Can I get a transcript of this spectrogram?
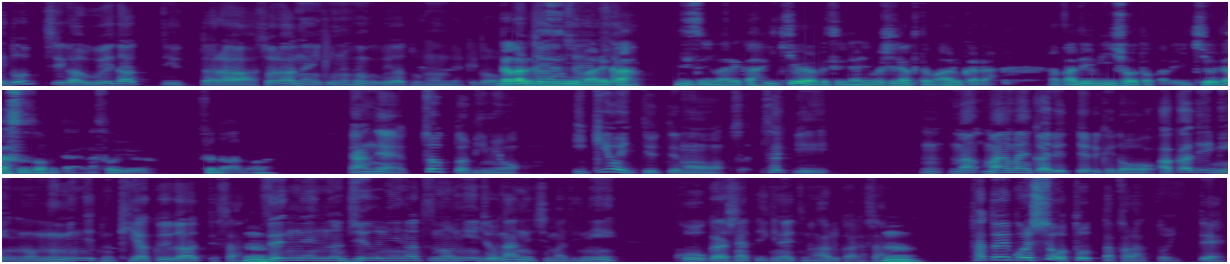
いどっちが上だって言ったら、それはアナ雪の方が上だと思うんだけど。だからディズニーもあれか。ディズニーもあれか。勢いは別に何もしなくてもあるから、アカデミー賞とかで勢い出すぞみたいな、そういう、そういうのがあるのかな。さあのね、ちょっと微妙。勢いって言っても、ささっき、ん？ま、前々から言ってるけど、アカデミーのノミネートの規約があってさ、うん前年の12月の20何日までに公開しないといけないっていうのがあるからさ、うん。たとえこれ賞を取ったからといって、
